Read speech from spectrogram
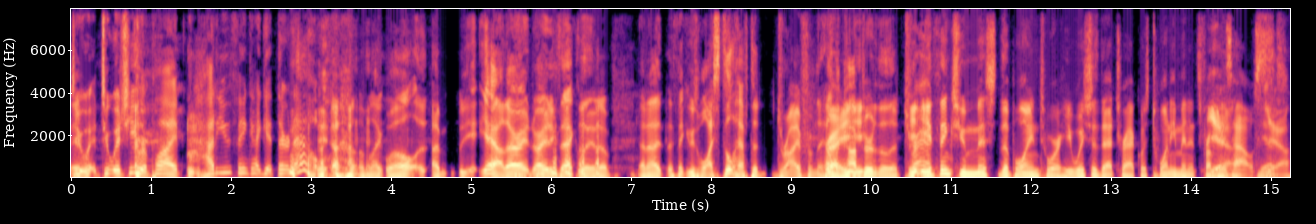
to to which he replied, "How do you think I get there now?" I'm like, well, I'm, yeah, all right, right, exactly. And, um, and I, I think he was, well, I still have to drive from the Right, he- helicopter to the track. he thinks you missed the point where he wishes that track was 20 minutes from his house. Yeah.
